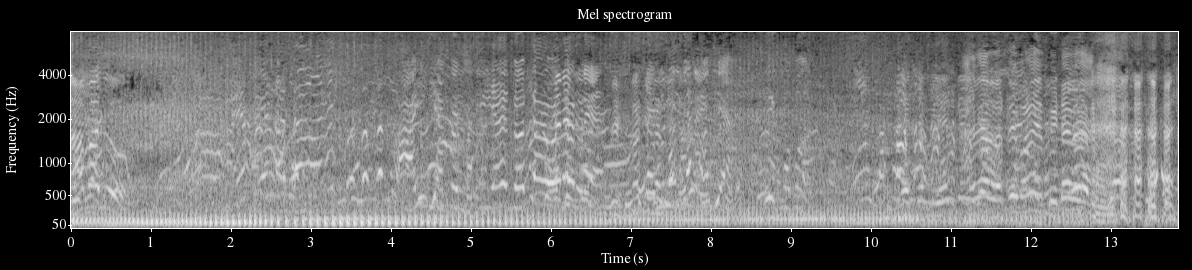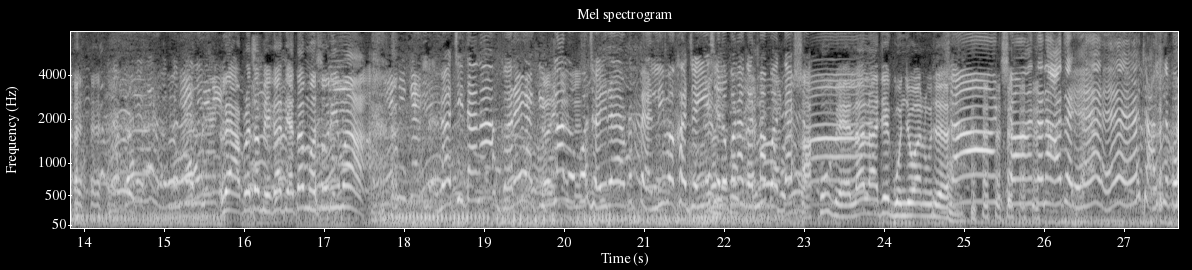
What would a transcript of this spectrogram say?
આ બાજુ. આવી ગયા એટલે આપણે તો ભેગા થયા હતા મસૂરીમાં. રચિતાના ઘરે કેટલા લોકો જઈ રહ્યા? આપણે પહેલી વખત જઈએ છીએ લોકોના ઘરમાં બધા આખું વહેલા લાજે ગુંજવાનું છે. શાંત શાંત અને આ તો હે હે હે ચાલશે બહુ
